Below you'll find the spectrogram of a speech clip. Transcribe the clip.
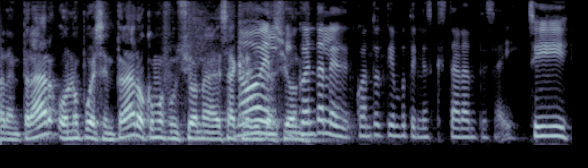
para entrar o no puedes entrar o cómo funciona esa acreditación? No, y cuéntale cuánto tiempo tienes que estar antes ahí. Sí,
